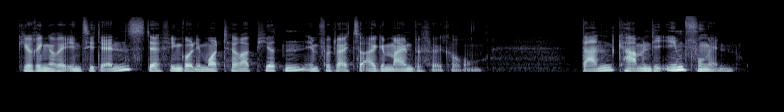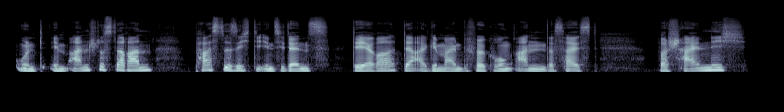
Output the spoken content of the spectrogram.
geringere Inzidenz der Fingolimod-Therapierten im Vergleich zur Allgemeinbevölkerung. Dann kamen die Impfungen und im Anschluss daran passte sich die Inzidenz derer der Allgemeinbevölkerung an. Das heißt, wahrscheinlich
